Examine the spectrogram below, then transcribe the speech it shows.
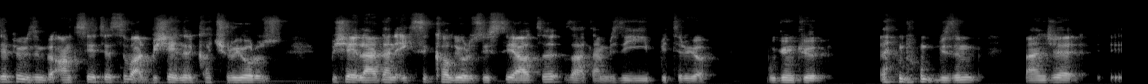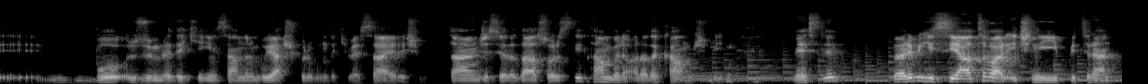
hepimizin bir anksiyetesi var. Bir şeyleri kaçırıyoruz. Bir şeylerden eksik kalıyoruz hissiyatı zaten bizi yiyip bitiriyor. Bugünkü bu bizim bence e, bu zümredeki insanların, bu yaş grubundaki vesaire şimdi daha öncesi ya da daha sonrası değil tam böyle arada kalmış bir neslin böyle bir hissiyatı var içini yiyip bitiren.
